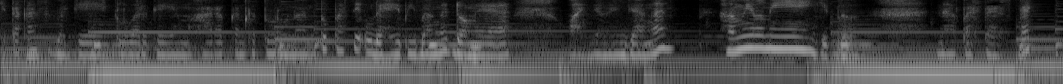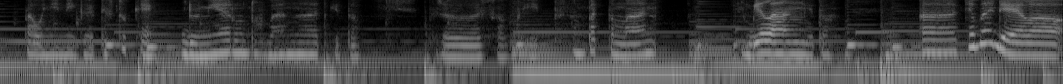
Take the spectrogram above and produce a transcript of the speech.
kita kan sebagai keluarga yang mengharapkan keturunan tuh pasti udah happy banget dong ya. Wah jangan-jangan hamil nih gitu. Nah pas tes pack tahunya negatif tuh kayak dunia runtuh banget gitu. Terus waktu itu sempat teman bilang gitu e, coba deh lo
